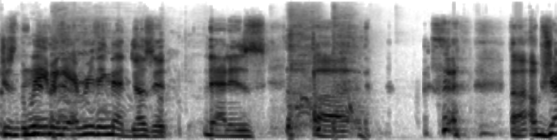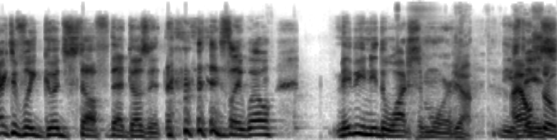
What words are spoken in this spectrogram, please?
Just naming everything that does it that is uh, uh, objectively good stuff that does it. it's like, well, maybe you need to watch some more. Yeah. I also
